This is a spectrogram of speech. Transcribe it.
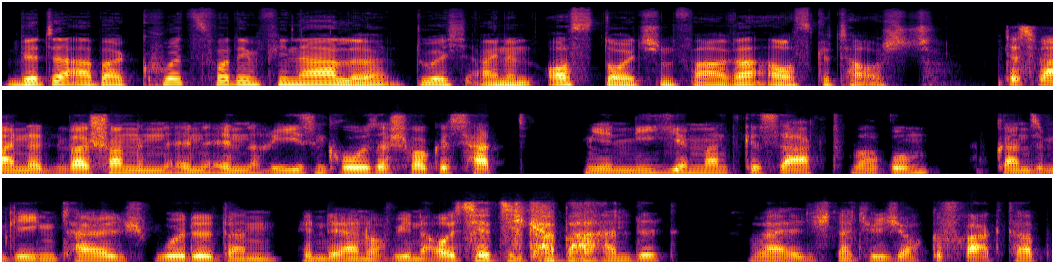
wird er aber kurz vor dem Finale durch einen ostdeutschen Fahrer ausgetauscht. Das war, eine, war schon ein, ein, ein riesengroßer Schock. Es hat mir nie jemand gesagt, warum. Ganz im Gegenteil, ich wurde dann hinterher noch wie ein Aussätziger behandelt, weil ich natürlich auch gefragt habe.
